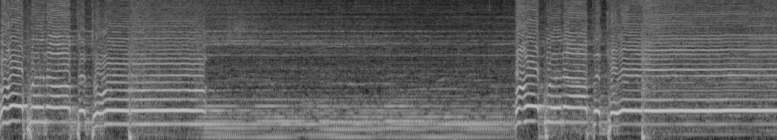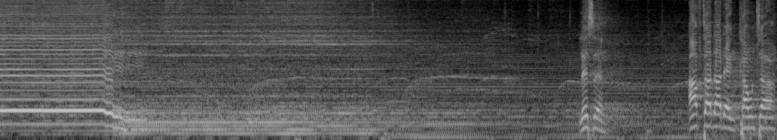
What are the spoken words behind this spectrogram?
Open up the door. Listen, after that encounter,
